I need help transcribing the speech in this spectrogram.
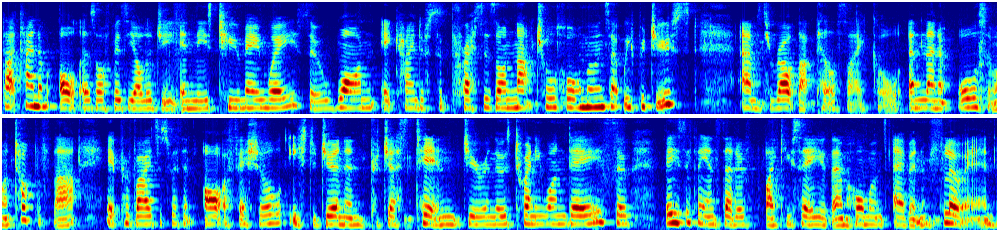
that kind of alters our physiology in these two main ways. So, one, it kind of suppresses our natural hormones that we produced. Um, throughout that pill cycle. And then also, on top of that, it provides us with an artificial estrogen and progestin during those 21 days. So basically, instead of, like you say, them hormones ebbing and flowing,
